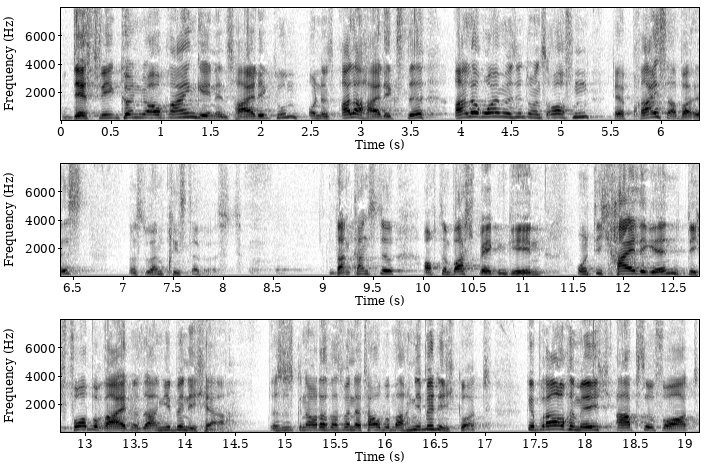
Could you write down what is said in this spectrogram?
deswegen können wir auch reingehen ins Heiligtum und ins Allerheiligste. Alle Räume sind uns offen. Der Preis aber ist, dass du ein Priester wirst. Und dann kannst du auch zum Waschbecken gehen und dich heiligen, dich vorbereiten und sagen, hier bin ich Herr. Das ist genau das, was wir in der Taufe machen. Hier bin ich Gott. Gebrauche mich, ab sofort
